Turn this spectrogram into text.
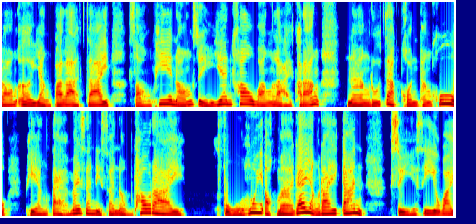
ร้องเอ่ยอย่างประหลาดใจ สองพี่น้องสีเยี่ยนเข้าวังหลายครั้ง นางรู้จักคนทั้งคู่ เพียงแต่ไม่สนิทสนมเท่าไหร่ฝูหุยออกมาได้อย่างไรกัน สีซีวัย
